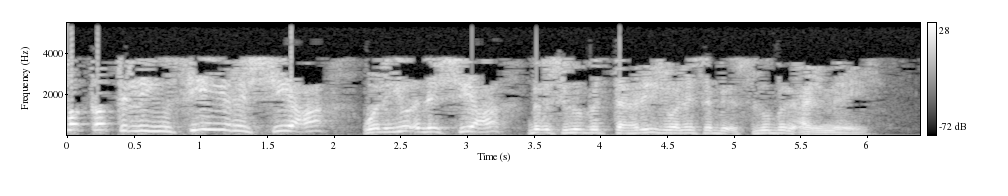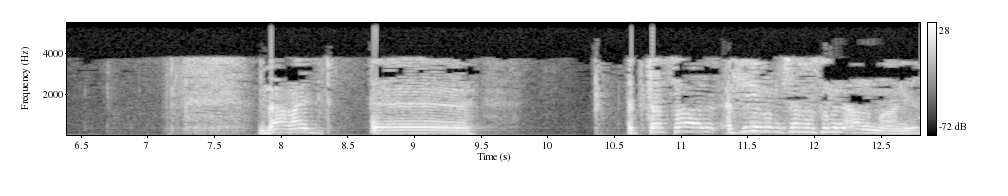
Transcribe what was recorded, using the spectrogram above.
فقط ليثير الشيعة وليؤذي الشيعة بأسلوب التهريج وليس بأسلوب علمي. بعد آه اتصل فيهم شخص من ألمانيا.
